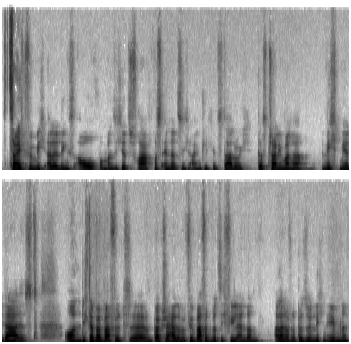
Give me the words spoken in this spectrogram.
Zeigt für mich allerdings auch, wenn man sich jetzt fragt, was ändert sich eigentlich jetzt dadurch, dass Charlie Munger nicht mehr da ist. Und ich glaube, bei Buffett äh, Berkshire Hathaway, für Buffett wird sich viel ändern, allein auf einer persönlichen Ebene.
